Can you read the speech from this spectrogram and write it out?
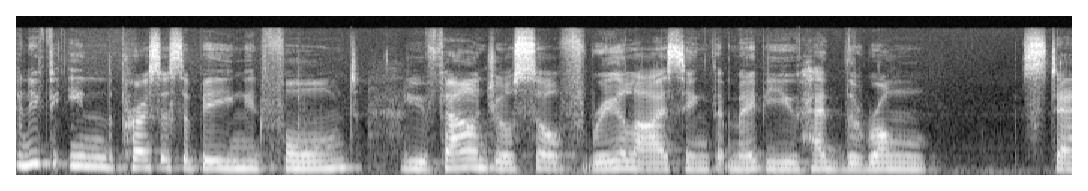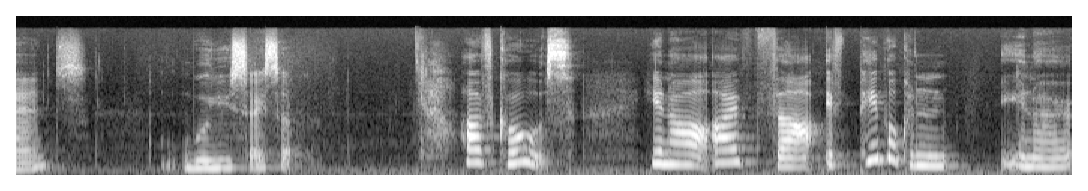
And if in the process of being informed you found yourself realising that maybe you had the wrong stance, will you say so? Of course. You know, I've uh, if people can, you know,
